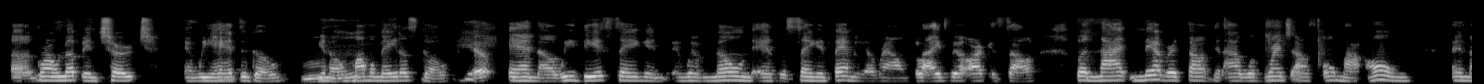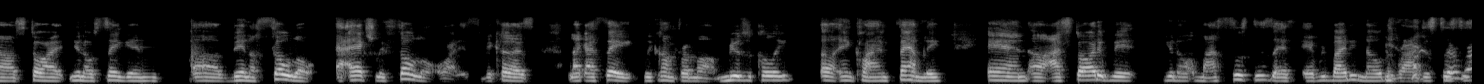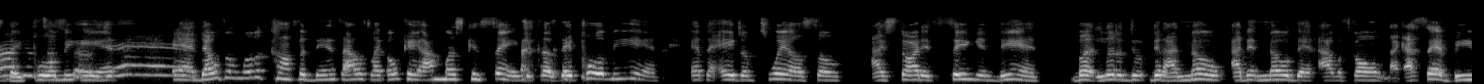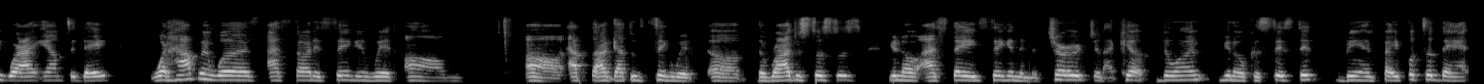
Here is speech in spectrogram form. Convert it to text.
uh, grown up in church and we had to go. You know, Mhm. mama made us go. Yep. And uh, we did sing, and, and we're known as a singing family around Blytheville, Arkansas, but not never thought that I would branch out on my own and uh, start, you know, singing, uh, being a solo, actually solo artist, because like I say, we come from a musically uh, inclined family. And uh, I started with, you know, my sisters, as everybody know, the Rogers The sisters, they Rogers pulled me in. yeah. And that was a little confidence. I was like, okay, I must can sing because they pulled me in at the age of 12. So I started singing then. But little do, did I know, I didn't know that I was going, like I said, be where I am today. What happened was I started singing with um uh after I got through singing with uh the Rogers sisters, you know, I stayed singing in the church and I kept doing, you know, consistent, being faithful to that.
